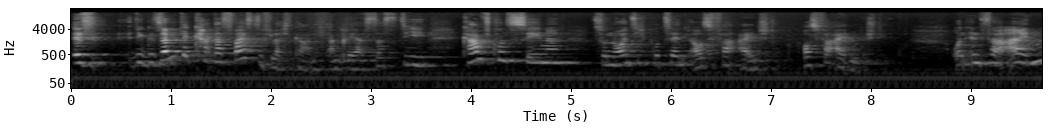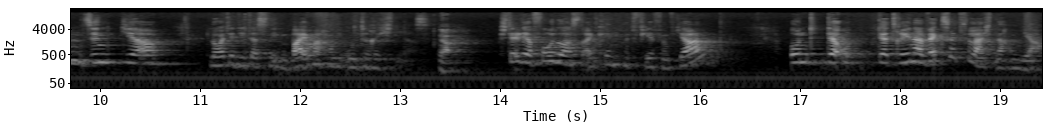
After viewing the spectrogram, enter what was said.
Es, die gesamte, das weißt du vielleicht gar nicht, Andreas, dass die Kampfkunstszene zu 90 Prozent aus, Verein, aus Vereinen besteht. Und in Vereinen sind ja Leute, die das nebenbei machen, die unterrichten das. Ja. Stell dir vor, du hast ein Kind mit vier, fünf Jahren und der, der Trainer wechselt vielleicht nach einem Jahr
